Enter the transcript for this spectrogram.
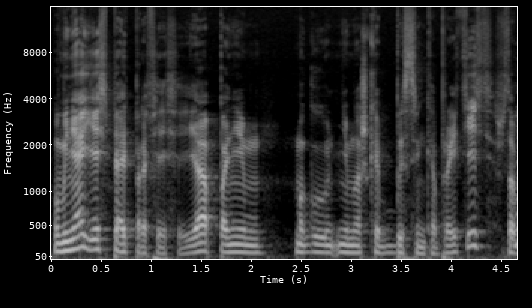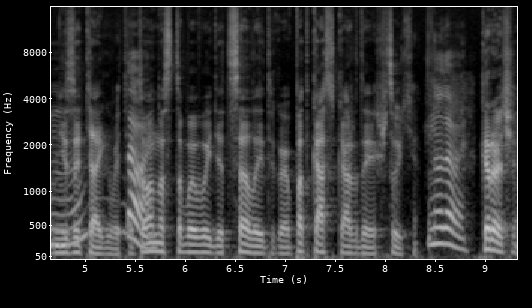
у меня есть пять профессий, я по ним могу немножко быстренько пройтись, чтобы не Ну, затягивать, а давай. то у нас с тобой выйдет целый такой подкаст каждой штуки. Ну давай. Короче,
